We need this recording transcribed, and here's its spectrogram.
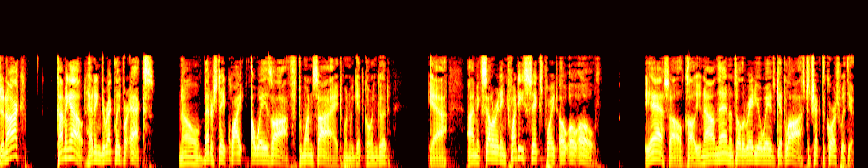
Dunark, coming out, heading directly for X. No, better stay quite a ways off, to one side, when we get going good. Yeah, I'm accelerating 26.000. Yes, I'll call you now and then until the radio waves get lost to check the course with you.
